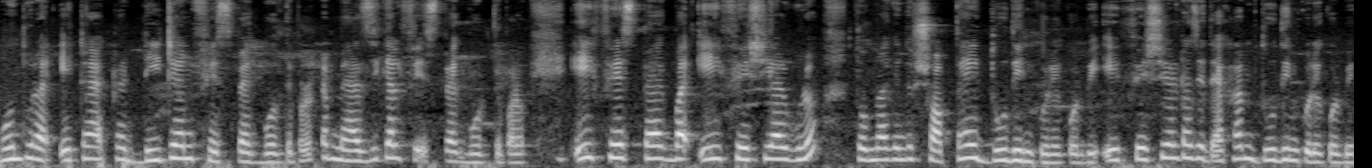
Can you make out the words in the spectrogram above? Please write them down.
বন্ধুরা, এটা একটা ডিটেন ফেস প্যাক বলতে পারো, একটা ম্যাজিক্যাল ফেস প্যাক বলতে পারো। এই ফেস প্যাক বা এই ফেসিয়ালগুলো তোমরা কিন্তু সপ্তাহে দুদিন করে করবে। এই ফেসিয়ালটা যে দেখালাম, দুদিন করে করবে।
